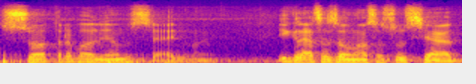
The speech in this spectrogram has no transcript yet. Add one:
só trabalhando sério. Né? E graças ao nosso associado,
